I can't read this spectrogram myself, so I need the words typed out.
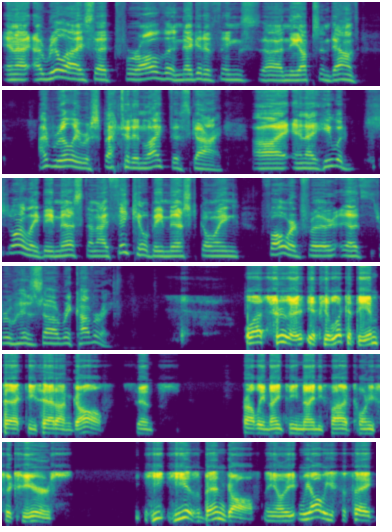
And I, I realized that for all the negative things uh, and the ups and downs, I really respected and liked this guy. Uh, and I, he would sorely be missed, and I think he'll be missed going – forward for uh, through his uh, recovery. Well, that's true. If you look at the impact he's had on golf since probably 1995, 26 years, he he has been golf. You know, we always used to say,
